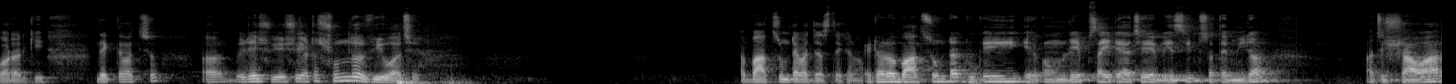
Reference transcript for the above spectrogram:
ঘর আর কি। দেখতে পাচ্ছ? আর বেডে শুয়ে শুয়ে একটা সুন্দর ভিউ আছে। আর বাথরুমটা এবার জাস্ট দেখে এটা হলো বাথরুমটা ঢুকেই এরকম লেফট সাইডে আছে বেসিন সাথে মিরর আছে শাওয়ার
